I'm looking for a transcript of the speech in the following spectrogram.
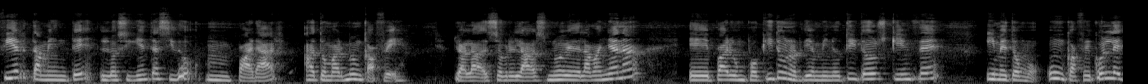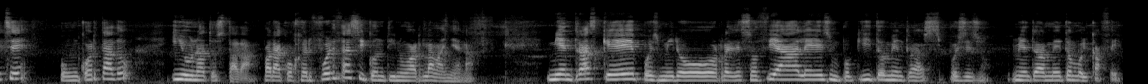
ciertamente lo siguiente ha sido mm, parar a tomarme un café. Ya sobre las 9 de la mañana eh, paro un poquito, unos 10 minutitos, 15 y me tomo un café con leche o un cortado y una tostada para coger fuerzas y continuar la mañana. Mientras que pues miro redes sociales un poquito mientras pues eso, mientras me tomo el café.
